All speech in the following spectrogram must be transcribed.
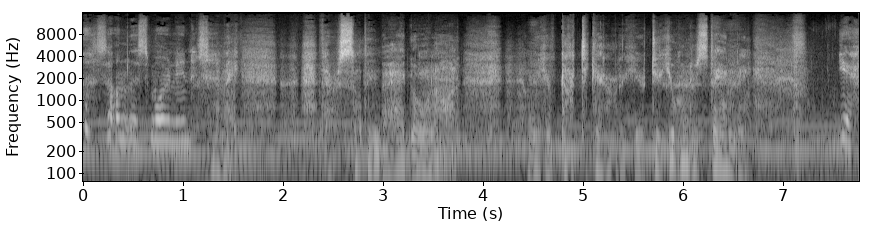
I saw him this morning. listen to me. There is something bad going on. We have got to get out of here. Do you understand me? Yeah.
